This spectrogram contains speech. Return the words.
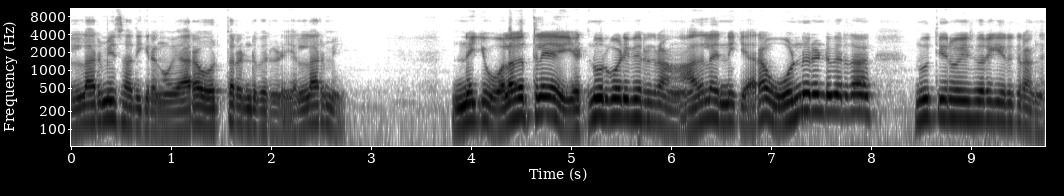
எல்லாருமே சாதிக்கிறாங்க. யாரோ ஒருத்தர் ரெண்டு பேர் கிடையாது. எல்லாருமே. இன்னைக்கு உலகத்திலே எட்நூறு கோடி பேர் இருக்கிறாங்க. அதில் இன்னைக்கு யாரோ ஒன்று ரெண்டு பேர் தான் நூற்றி இருபது வயசு வரைக்கும் இருக்கிறாங்க.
